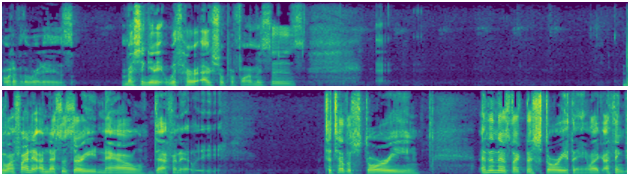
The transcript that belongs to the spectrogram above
whatever the word is, meshing it with her actual performances. Do I find it unnecessary now? Definitely. To tell the story, and then there's like the story thing. Like I think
